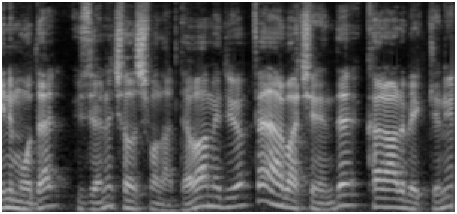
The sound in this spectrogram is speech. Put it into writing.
yeni model üzerine çalışmalar devam ediyor. Fenerbahçe'nin de kararı bekleniyor.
